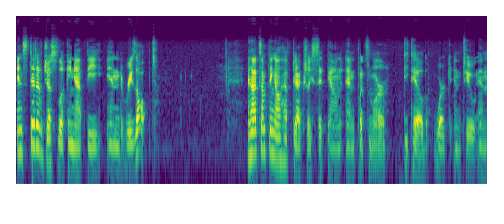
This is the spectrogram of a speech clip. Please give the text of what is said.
instead of just looking at the end result. And that's something I'll have to actually sit down and put some more detailed work into and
